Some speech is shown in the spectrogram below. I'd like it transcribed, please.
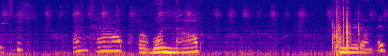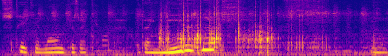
It's just one tab or one knob. And you're done. It's taking long because I can't what I need as much. Um,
